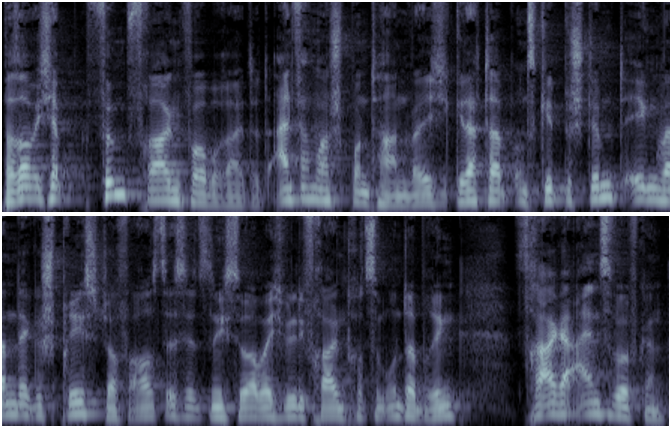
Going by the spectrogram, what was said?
Pass auf, ich habe fünf Fragen vorbereitet. Einfach mal spontan, weil ich gedacht habe, uns geht bestimmt irgendwann der Gesprächsstoff aus. Das ist jetzt nicht so, aber ich will die Fragen trotzdem unterbringen. Frage eins, Wolfgang.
